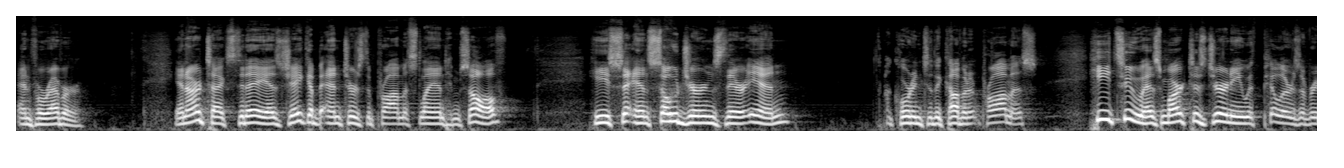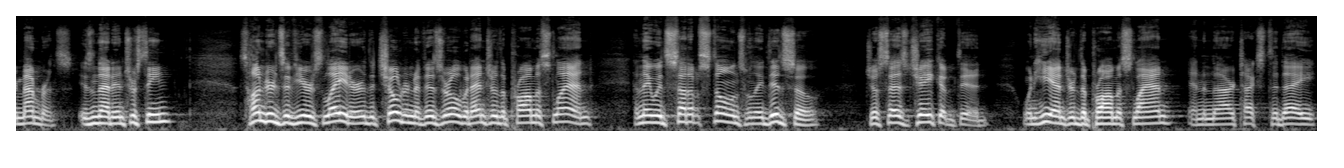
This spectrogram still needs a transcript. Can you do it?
and forever. In our text today, as Jacob enters the promised land himself, he and sojourns therein, according to the covenant promise, he too has marked his journey with pillars of remembrance. Isn't that interesting? Hundreds of years later, the children of Israel would enter the promised land and they would set up stones when they did so, just as Jacob did when he entered the promised land, and in our text today,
